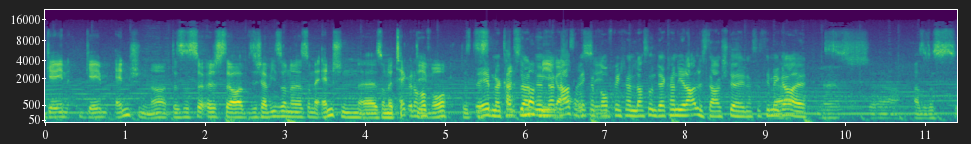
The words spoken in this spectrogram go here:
Game, Game Engine, ne? Das ist, so- ist, ja, das ja wie so eine, so eine Engine, äh, so eine Tech-Demo. Das, das Eben, da kann kannst du dann einen NASA-Rechner draufrechnen lassen und der kann dir da alles darstellen. Das ist dem Ja. egal. Das also das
